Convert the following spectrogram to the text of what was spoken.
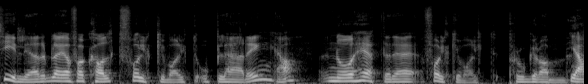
tidligere, ble iallfall kalt folkevalgtopplæring. Ja. Nå heter det folkevalgt program. Ja,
